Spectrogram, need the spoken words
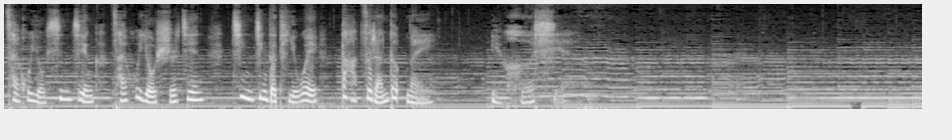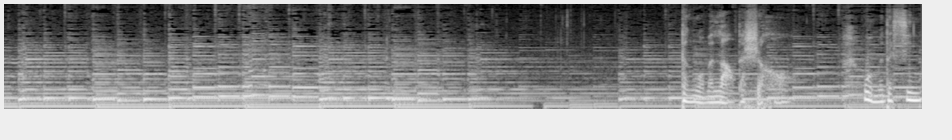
才会有心境，才会有时间，静静的体味大自然的美与和谐。等我们老的时候，我们的心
